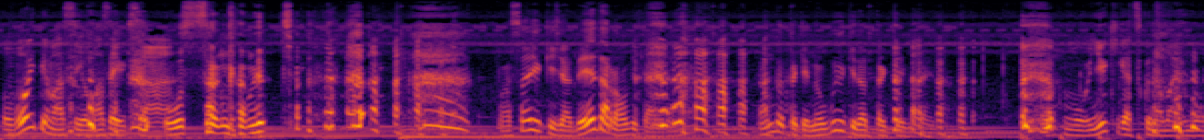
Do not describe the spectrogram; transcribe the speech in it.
覚えてますよ正幸さん。おっさんがめっちゃ「正行じゃねえだろ」みたいな「何だったっけ？信行だったっけ」みたいな。もうユキがつく名前もう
